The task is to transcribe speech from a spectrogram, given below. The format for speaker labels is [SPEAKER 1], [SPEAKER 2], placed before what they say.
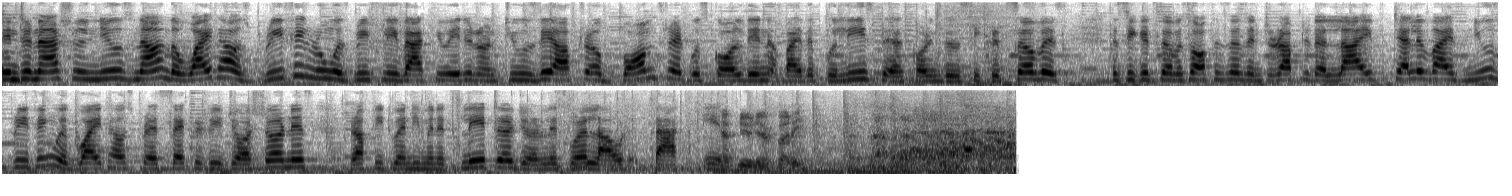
[SPEAKER 1] International news now. The White House briefing room was briefly evacuated on Tuesday after a bomb threat was called in by the police, according to the Secret Service. The Secret Service officers interrupted a live televised news briefing with White House Press Secretary Josh Earnest. Roughly 20 minutes later, journalists were allowed back in.
[SPEAKER 2] Good Afternoon, everybody.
